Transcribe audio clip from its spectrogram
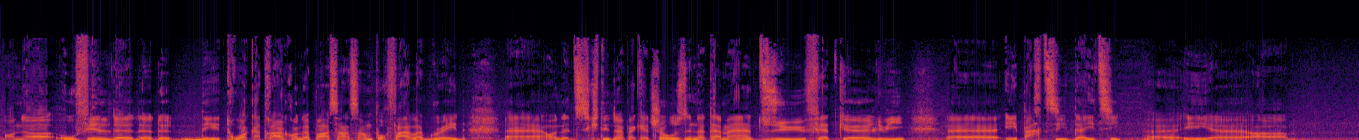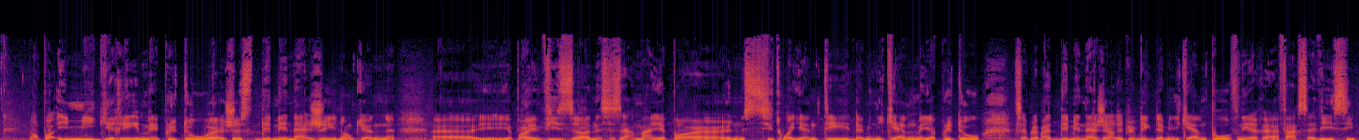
on a, au fil de, des 3-4 heures qu'on a passé ensemble pour faire l'upgrade, on a discuté d'un paquet de choses, notamment du fait que lui est parti d'Haïti et a non pas immigré, mais plutôt euh, juste déménager. Donc, il n'y a, euh, a, pas un visa nécessairement, il n'y a pas une citoyenneté dominicaine, mais il a plutôt simplement déménager en République dominicaine pour venir euh, faire sa vie ici.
